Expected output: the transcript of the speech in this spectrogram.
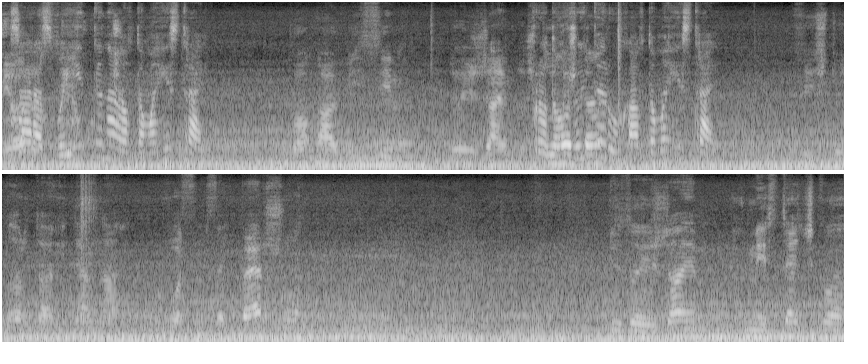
8 Зараз виїдьте на автомагістраль. по А8 доїжджаємо до Продовжуйте рух автомагістраль. Зі Штутгарта йдемо на 81 і заїжджаємо в містечко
